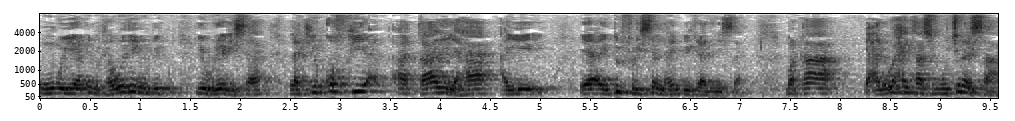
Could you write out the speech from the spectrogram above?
un weeyaan iminka hawadeena bay wareegaysaa. Laakiin qofkii qaadi lahaa ayay ee ay dul fadhiisan lahayd bay raadinaysaa. Marka yani waxay taasi muujinaysaa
